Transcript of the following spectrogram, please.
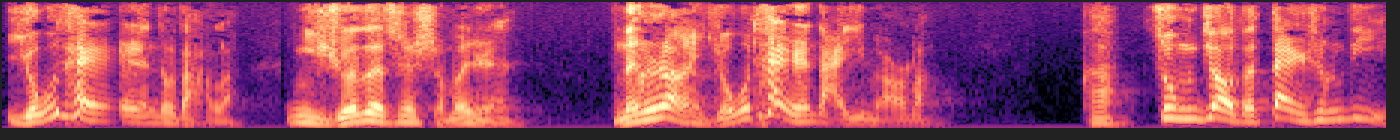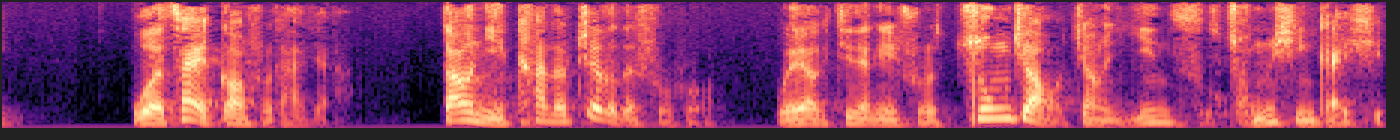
犹太人都打了，你觉得是什么人能让犹太人打疫苗了？啊，宗教的诞生地，我再告诉大家，当你看到这个的时候。我要今天跟你说，宗教将因此重新改写。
